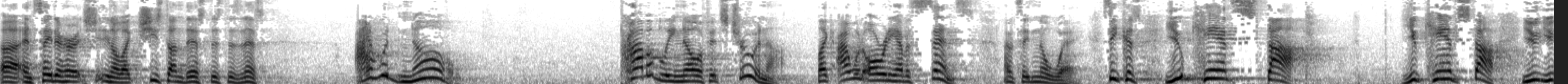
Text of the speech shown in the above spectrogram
uh, and say to her, you know, like, she's done this, this, this, and this, I would know. Probably know if it's true or not. Like, I would already have a sense. I would say, no way. See, because you can't stop you can't stop. You, you,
